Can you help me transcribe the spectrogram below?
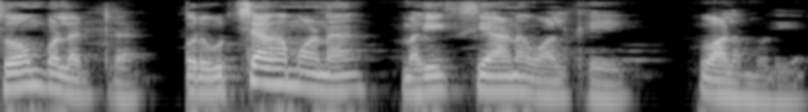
சோம்பலற்ற ஒரு உற்சாகமான மகிழ்ச்சியான வாழ்க்கையை வாழ முடியும்.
